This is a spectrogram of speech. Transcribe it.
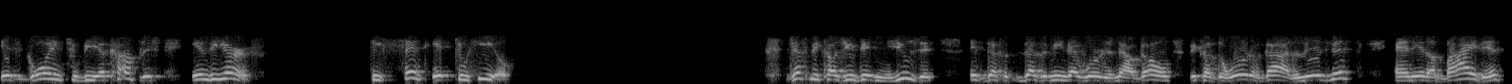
is going to be accomplished in the earth. He sent it to heal. Just because you didn't use it, it doesn't, doesn't mean that word is now gone because the word of God liveth and it abideth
